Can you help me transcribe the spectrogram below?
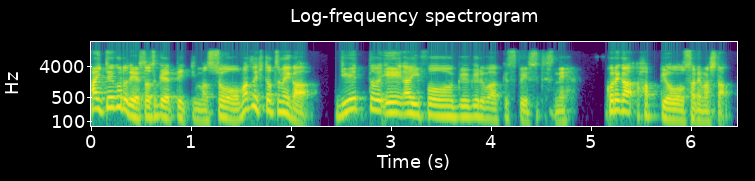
はい。ということで、早速やっていきましょう。まず一つ目が、Duet AI for Google Workspace ですね。これが発表されました。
